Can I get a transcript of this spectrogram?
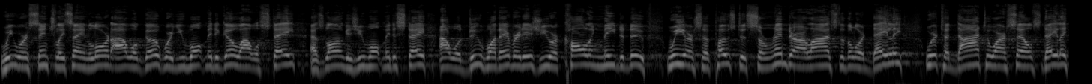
We were essentially saying, Lord, I will go where you want me to go. I will stay as long as you want me to stay. I will do whatever it is you are calling me to do. We are supposed to surrender our lives to the Lord daily. We're to die to ourselves daily.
